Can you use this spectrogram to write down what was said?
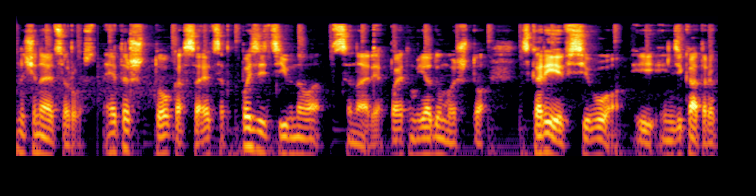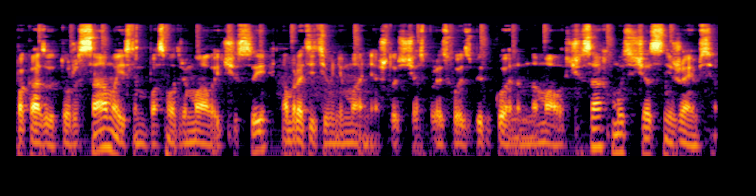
начинается рост. Это что касается позитивного сценария. Поэтому я думаю, что скорее всего и индикаторы показывают то же самое. Если мы посмотрим малые часы, обратите внимание, что сейчас происходит с биткоином на малых часах. Мы сейчас снижаемся.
